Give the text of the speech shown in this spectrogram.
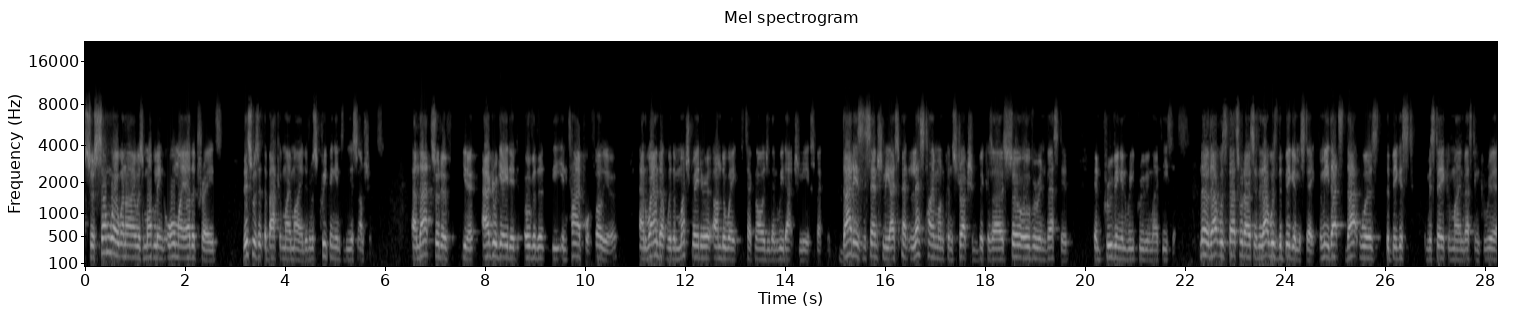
So, somewhere when I was modeling all my other trades, this was at the back of my mind and it was creeping into the assumptions. And that sort of, you know, aggregated over the, the entire portfolio and wound up with a much greater underweight technology than we'd actually expected. That is essentially, I spent less time on construction because I was so over invested in proving and reproving my thesis. No, that was that's what I saying. That was the bigger mistake for me. That's that was the biggest mistake of my investing career.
